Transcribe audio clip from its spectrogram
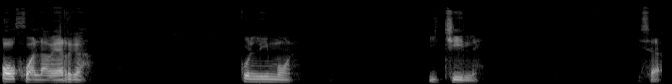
ojo a la verga con limón y chile y sal.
